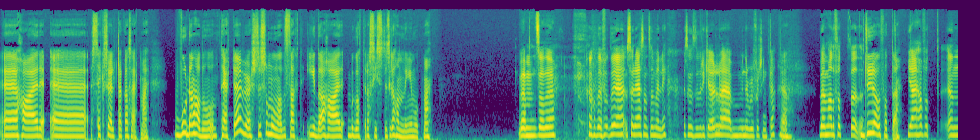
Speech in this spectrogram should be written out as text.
eh, har eh, seksuelt trakassert meg. Hvordan hadde hun håndtert det, versus om noen hadde sagt Ida har begått rasistiske handlinger mot meg. Hvem sa du? Sorry, jeg sendte en melding. Jeg skal ut og drikke øl, og jeg begynner å bli forsinka. Hvem hadde fått Du hadde fått det. Jeg har fått en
